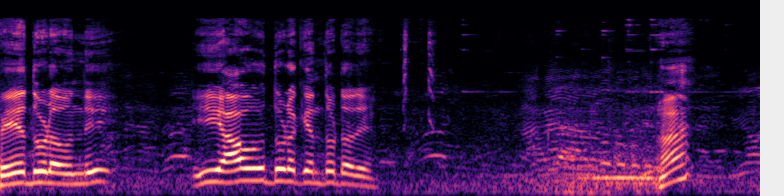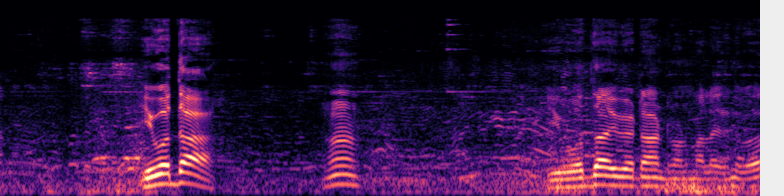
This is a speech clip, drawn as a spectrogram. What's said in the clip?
పేదూడ ఉంది. ఈ ఆవు దూడకి ఎంత ఉంటుంది? ఈ ఇవి వద్దా ఈ ఇవి వద్దా ఇవి ఎట్టా అంటున్నాడు మళ్ళీ ఎందుకు?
